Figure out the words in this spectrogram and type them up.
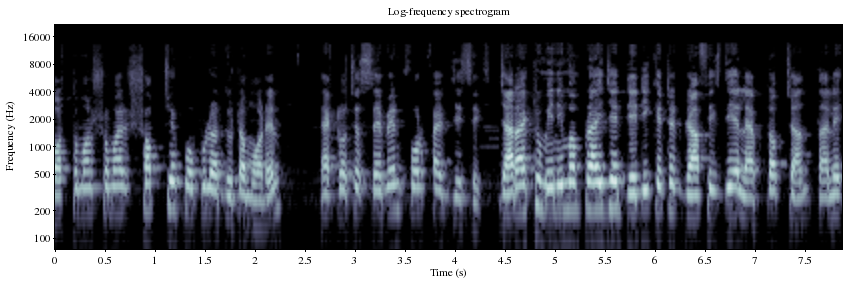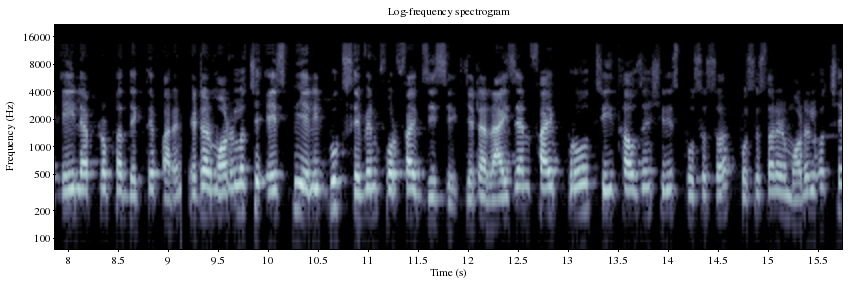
বর্তমান সময়ের সবচেয়ে পপুলার দুটো মডেল একটা হচ্ছে seven four five G six যারা একটু মিনিমাম প্রাইজে ডেডিকেটেড গ্রাফিক্স দিয়ে ল্যাপটপ চান, তাহলে এই ল্যাপটপটা দেখতে পারেন। এটার মডেল হচ্ছে HP EliteBook seven four five G six যেটা Ryzen five pro three thousand series processor প্রসেসরের মডেল হচ্ছে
